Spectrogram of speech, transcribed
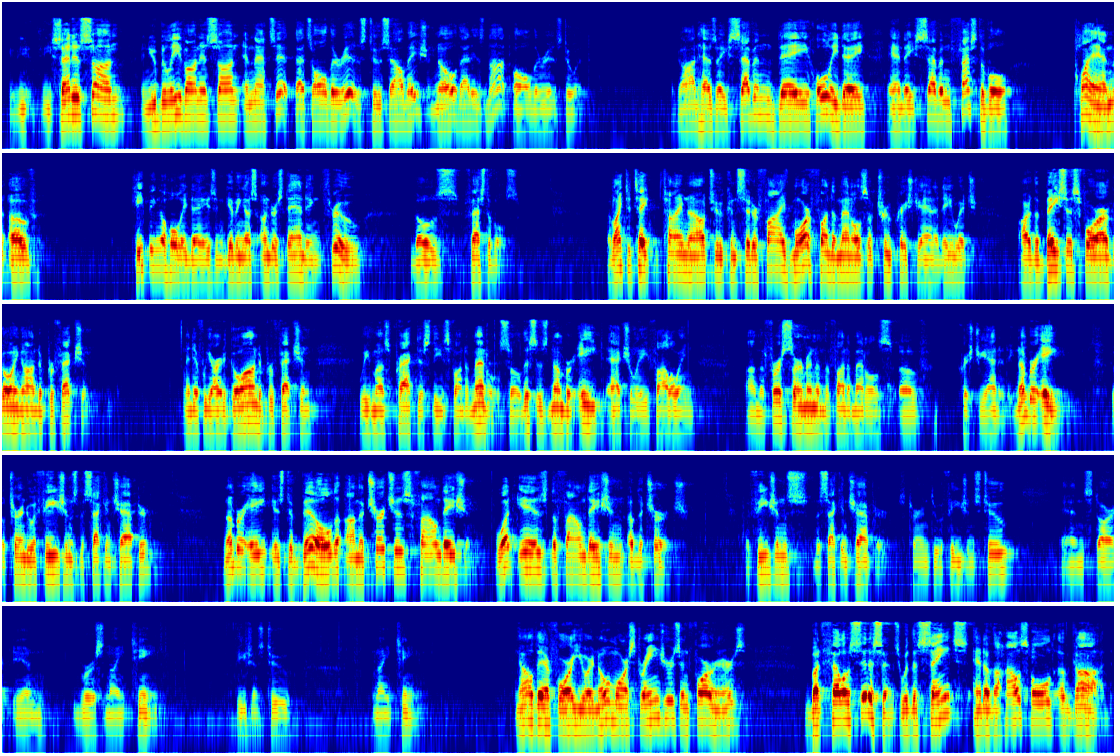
He, he sent his son, and you believe on his son, and that's it. That's all there is to salvation. No, that is not all there is to it. God has a seven day holy day and a seven festival plan of keeping the holy days and giving us understanding through those festivals. I'd like to take time now to consider five more fundamentals of true Christianity, which are the basis for our going on to perfection. And if we are to go on to perfection, we must practice these fundamentals. So this is number eight, actually, following on the first sermon on the fundamentals of Christianity. Number eight, you'll turn to Ephesians, the second chapter. Number eight is to build on the church's foundation. What is the foundation of the church? Ephesians, the second chapter. Let's turn to Ephesians 2 and start in verse 19. Ephesians 2 19. Now, therefore, you are no more strangers and foreigners, but fellow citizens with the saints and of the household of God,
